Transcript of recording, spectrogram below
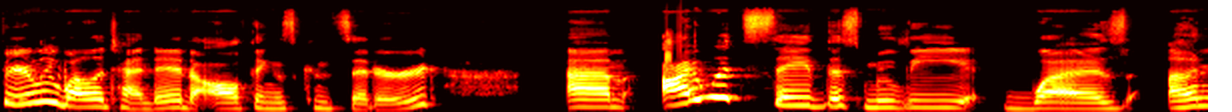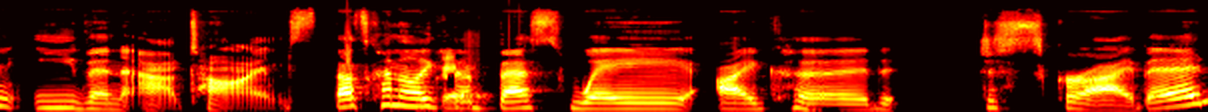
fairly well attended all things considered. Um I would say this movie was uneven at times. That's kind of like okay. the best way I could describe it,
